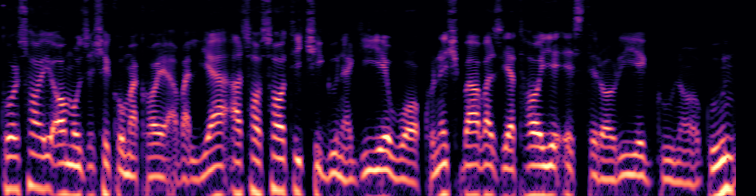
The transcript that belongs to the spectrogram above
کورس های آموزش کمک های اولیه اساسات چگونگی واکنش به وضعیت های استراری گوناگون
